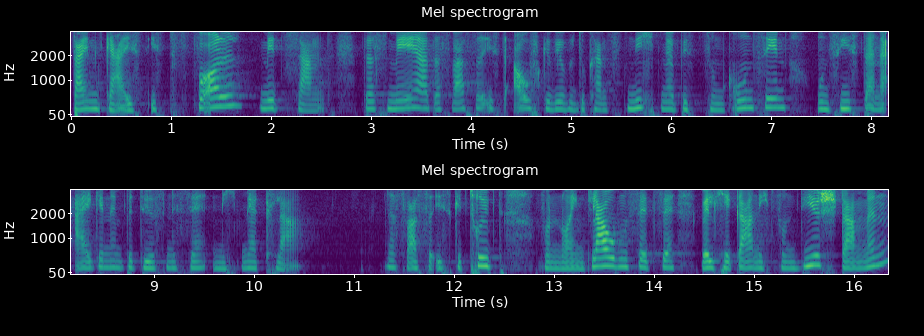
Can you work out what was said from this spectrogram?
dein Geist ist voll mit Sand. Das Meer, das Wasser ist aufgewirbelt, du kannst nicht mehr bis zum Grund sehen und siehst deine eigenen Bedürfnisse nicht mehr klar. Das Wasser ist getrübt von neuen Glaubenssätzen, welche gar nicht von dir stammen,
